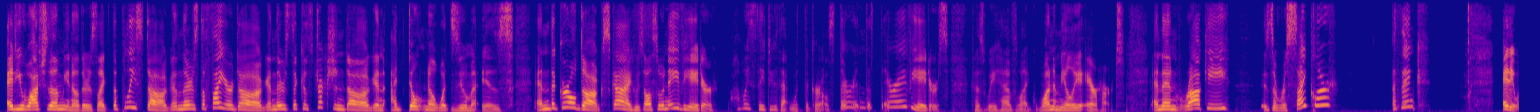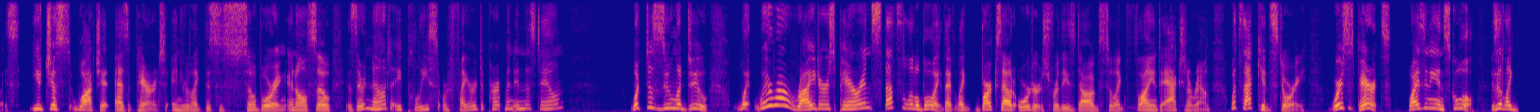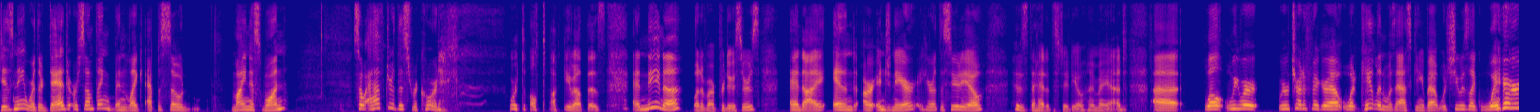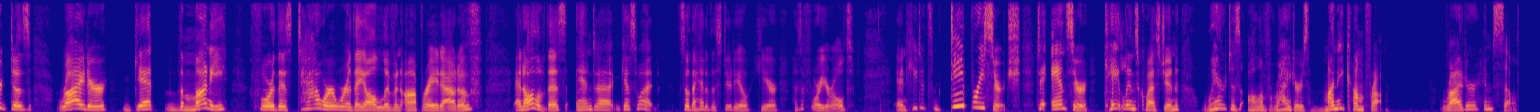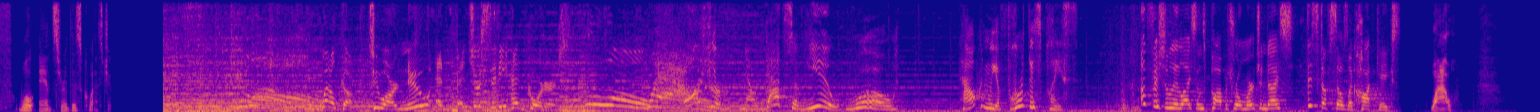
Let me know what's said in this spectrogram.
And you watch them, you know, there's like the police dog, and there's the fire dog, and there's the construction dog, and I don't know what Zuma is. And the girl dog, Sky, who's also an aviator always they do that with the girls. They're in the they're aviators because we have like one Amelia Earhart, and then Rocky is a recycler, I think. Anyways, you just watch it as a parent and you're like, this is so boring. And also, is there not a police or fire department in this town? What does Zuma do? Where are Ryder's parents? That's the little boy that like barks out orders for these dogs to like fly into action around. What's that kid's story? Where's his parents? Why isn't he in school? Is it like Disney where they're dead or something in like episode minus one? So after this recording, we're all talking about this. And Nina, one of our producers, and I, and our engineer here at the studio, who's the head of the studio, I may add. Uh, well, we were we were trying to figure out what Caitlin was asking about, which she was like, where does Ryder get the money for this tower where they all live and operate out of, and all of this? And uh, guess what? So the head of the studio here has a four year old. and he did some deep research to answer Caitlin's question where does Olive Ryder's money come from? Ryder himself will answer this question. To our new Adventure City headquarters. Whoa! Wow! Awesome! Now that's a view. Whoa! How can we afford this place? Officially licensed Paw Patrol merchandise. This stuff sells like hotcakes. Wow.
